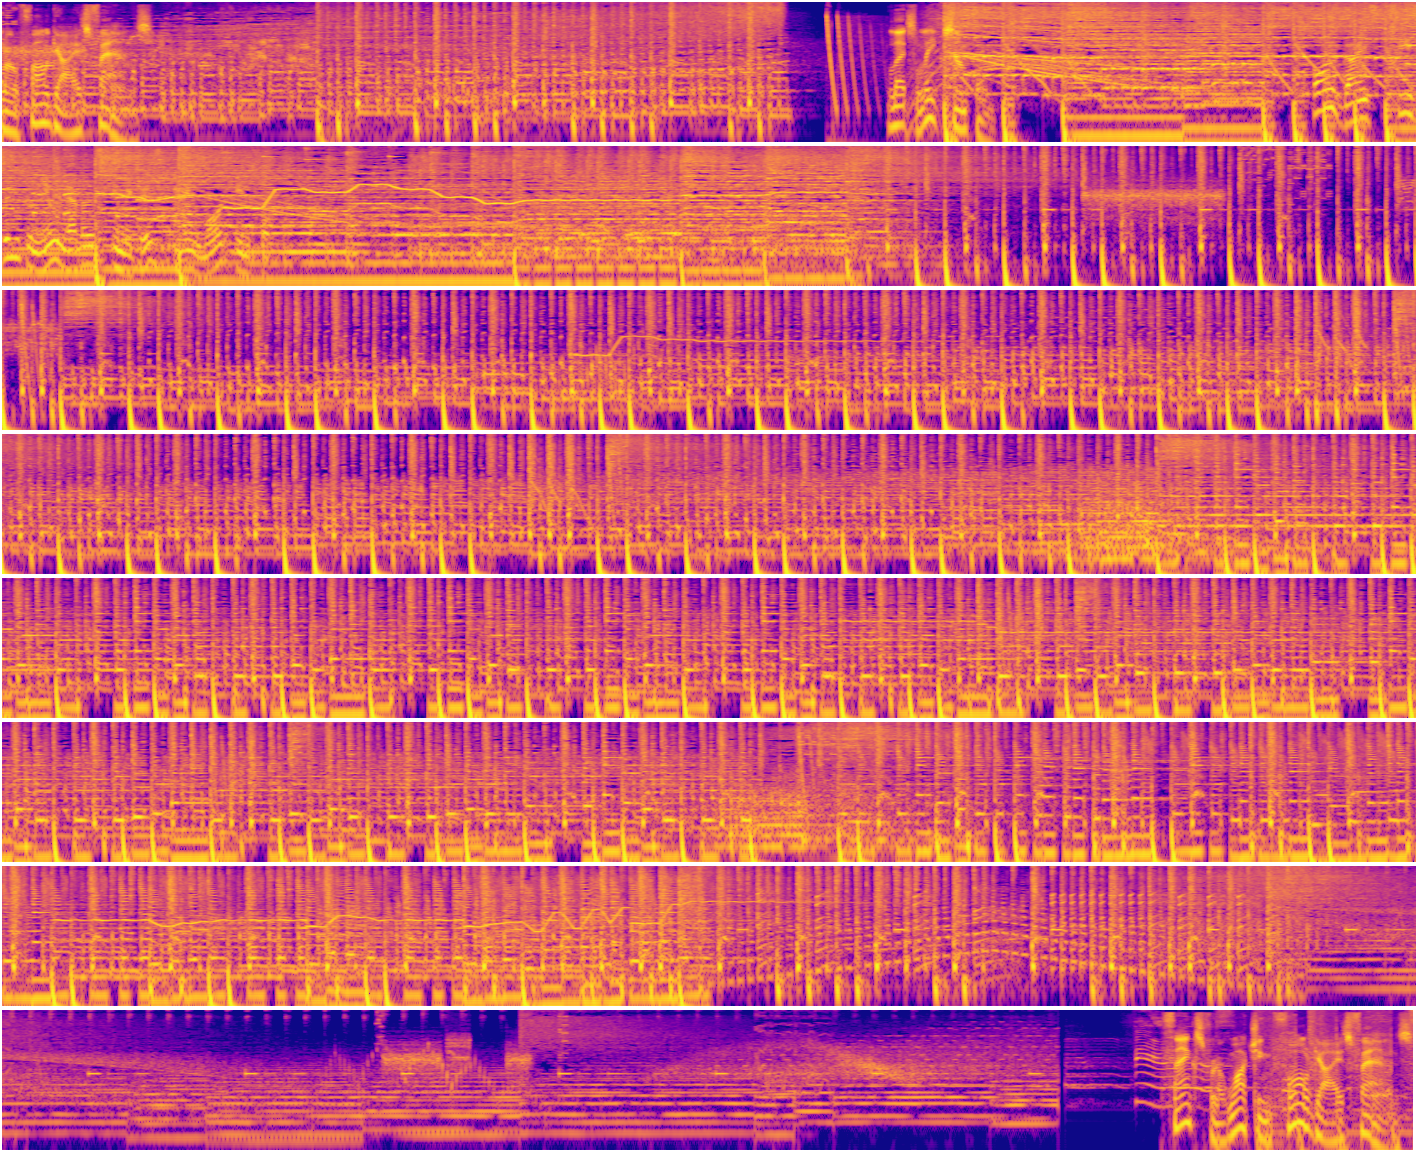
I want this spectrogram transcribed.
Hello Fall Guys fans. Let's leak something. Fall Guys Season two new levels, images and more info. Thanks for watching Fall Guys fans.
